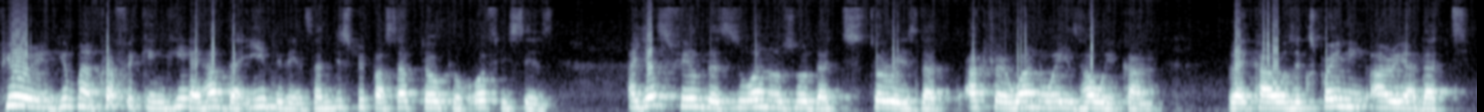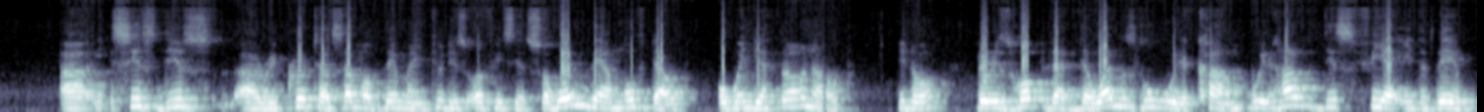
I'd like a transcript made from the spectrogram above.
fueling human trafficking. Here I have the evidence, and these people are sacked out of offices. I just feel this is one also that stories that actually one way is how we can, like I was explaining earlier that uh, since these uh, recruiters, some of them are into these offices, so when they are moved out or when they are thrown out, you know, there is hope that the ones who will come will have this fear in them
